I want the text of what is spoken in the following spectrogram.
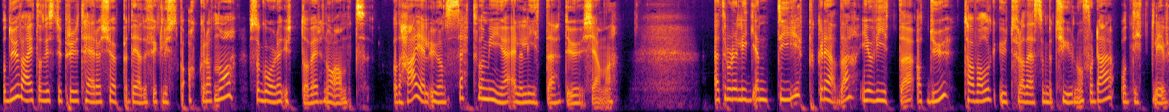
og du veit at hvis du prioriterer å kjøpe det du fikk lyst på akkurat nå, så går det utover noe annet. Og det her gjelder uansett hvor mye eller lite du tjener. Jeg tror det ligger en dyp glede i å vite at du Ta valg ut fra det som betyr noe for deg og ditt liv,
